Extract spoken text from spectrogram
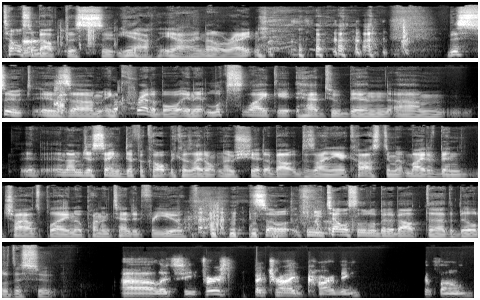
tell us about this suit. Yeah, yeah, I know, right? this suit is um, incredible, and it looks like it had to have been. Um, and, and I'm just saying difficult because I don't know shit about designing a costume. It might have been child's play, no pun intended, for you. so, can you tell us a little bit about uh, the build of this suit? Uh, let's see. First, I tried carving the foam.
